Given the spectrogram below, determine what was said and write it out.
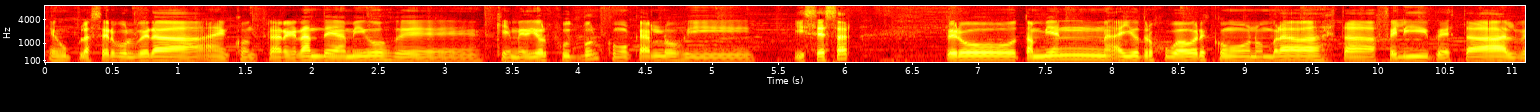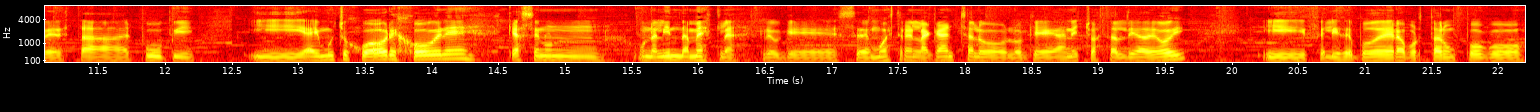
es un placer volver a, encontrar grandes amigos de, que me dio el fútbol, como Carlos y, César, pero también hay otros jugadores como nombraba, está Felipe, está Albert, está el Pupi, y hay muchos jugadores jóvenes que hacen una linda mezcla. Creo que se demuestra en la cancha lo, lo, que han hecho hasta el día de hoy y feliz de poder aportar un poco,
